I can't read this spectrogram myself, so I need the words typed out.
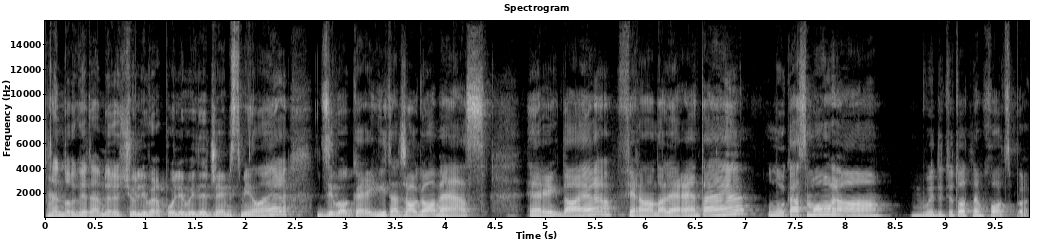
На другий тайм, до речі, у Ліверпулі вийде Джеймс Міллер, Діво Карігі та Джо Гомес, Ерік Дайер, Фернандо Леренте, Лукас Мора вийдуть у Тотнем Хотспор.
